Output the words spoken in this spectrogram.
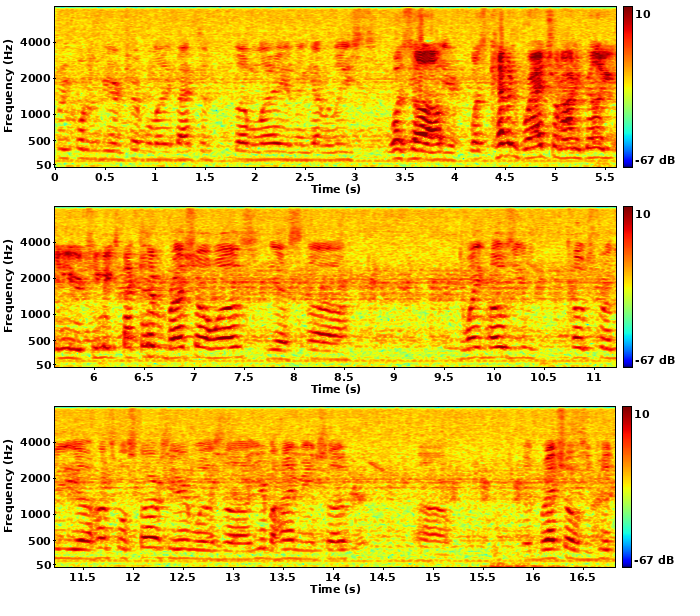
Three quarters of a year in Triple A. Back to Double A. And then got released. Was at the end of the uh, was Kevin Bradshaw and Arnie Bell any of your teammates back then? Kevin Bradshaw was, yes. Uh, Dwayne Hosey, the coach for the uh, Huntsville Stars here, was uh, a year behind me or so. Uh, but Bradshaw was a good,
